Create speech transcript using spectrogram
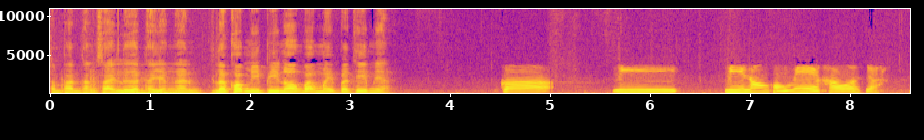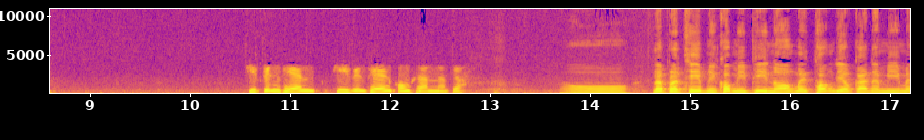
สัมพันธ์ทางสายเลือดถ้าอย่างนั้น แล้วเขามีพี่น้องบ้างไหมประทีปเนี่ย ก็มีมีน้องของแม่เขาอะจ้ะที่เป็นแทนที่เป็นแทนของฉันนะจ้ะอ๋อแล้วประทีปนี่เขามีพี่น้องไหมท้องเดียวกันน่ะมีไหม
